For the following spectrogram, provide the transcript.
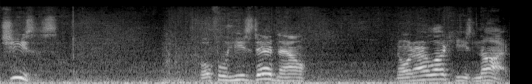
Jesus. Hopefully he's dead now. Knowing our luck, he's not.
